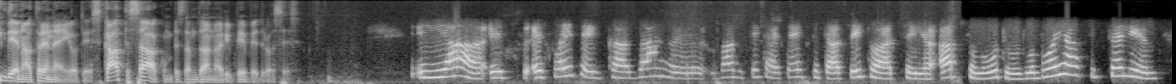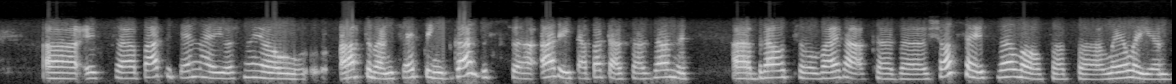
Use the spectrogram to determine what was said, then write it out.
ikdienā trenējoties. Kā tas sāk un pēc tam Dana arī piebiedrosies? Jā, es, es līdzīgi kā Zana varu tikai teikt, ka tā situācija absolūti uzlabojās uz ceļiem. Uh, es uh, pati trenējos nu jau aptuveni septiņus gadus, uh, arī tāpat kā Zana uh, braucu vairāk ar uh, šoseis velo pa, pa lielajiem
